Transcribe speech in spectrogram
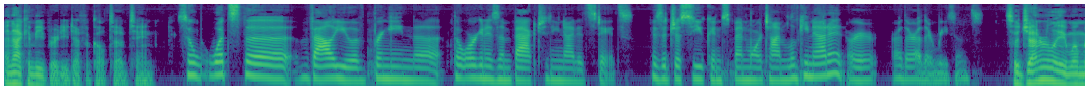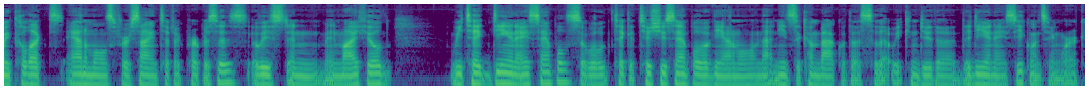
and that can be pretty difficult to obtain. So, what's the value of bringing the, the organism back to the United States? Is it just so you can spend more time looking at it, or are there other reasons? So, generally, when we collect animals for scientific purposes, at least in, in my field, we take DNA samples. So, we'll take a tissue sample of the animal, and that needs to come back with us so that we can do the, the DNA sequencing work.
